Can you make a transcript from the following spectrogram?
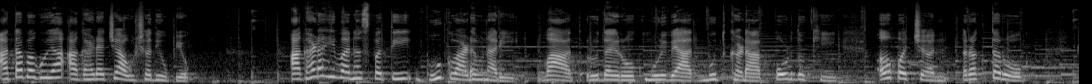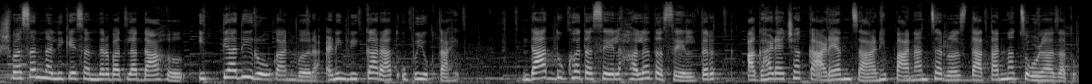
आता बघूया आघाड्याचे औषधी उपयोग. आघाडा ही वनस्पती भूक वाढवणारी वात हृदयरोग मूळव्याध मूतखडा पोटदुखी अपचन रक्तरोग श्वसन नलिकेसंदर्भातला दाह इत्यादी रोगांवर आणि विकारात उपयुक्त आहे दात दुखत असेल हलत असेल तर आघाड्याच्या काड्यांचा आणि पानांचा रस दातांना चोळला जातो.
